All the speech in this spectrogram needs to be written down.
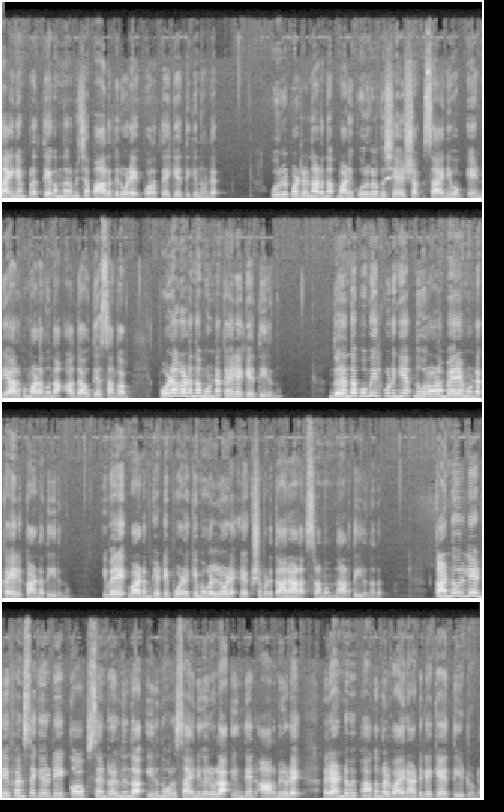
സൈന്യം പ്രത്യേകം നിർമ്മിച്ച പാലത്തിലൂടെ പുറത്തേക്ക് എത്തിക്കുന്നുണ്ട്. ഉരുൾപൊട്ടൽ നടന്ന് മണിക്കൂറുകൾക്ക് ശേഷം സൈന്യവും എൻ ഡി ആർ എഫും അടങ്ങുന്ന അദൗത്യ സംഘം പുഴ കടന്ന് മുണ്ടക്കയിലേക്ക് എത്തിയിരുന്നു. ദുരന്തഭൂമിയിൽ കുടുങ്ങിയ നൂറോളം പേരെ മുണ്ടക്കയിൽ കണ്ടെത്തിയിരുന്നു. ഇവരെ വടം കെട്ടി പുഴയ്ക്ക് മുകളിലൂടെ രക്ഷപ്പെടുത്താനാണ് ശ്രമം നടത്തിയിരുന്നത്. കണ്ണൂരിലെ ഡിഫൻസ് സെക്യൂരിറ്റി കോപ്പ് സെന്ററിൽ നിന്ന് ഇരുന്നൂറ് സൈനികരുള്ള ഇന്ത്യൻ ആർമിയുടെ രണ്ട് വിഭാഗങ്ങൾ വയനാട്ടിലേക്ക് എത്തിയിട്ടുണ്ട്.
